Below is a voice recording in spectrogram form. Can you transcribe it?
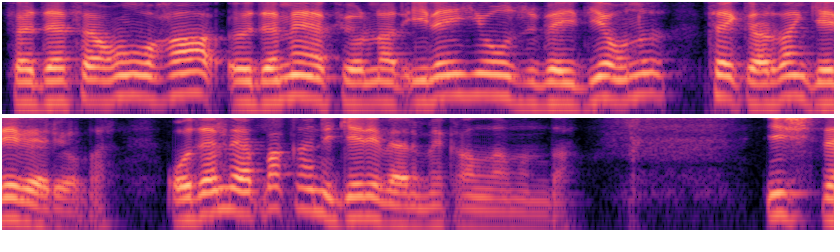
Fedefe'uha ödeme yapıyorlar. İleyhi o Zübeydi'ye onu tekrardan geri veriyorlar. Ödeme yapmak hani geri vermek anlamında. İşte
